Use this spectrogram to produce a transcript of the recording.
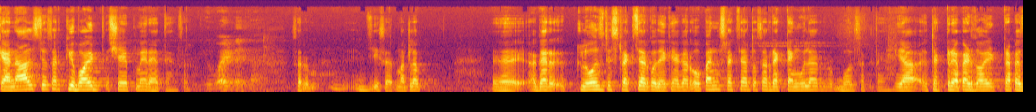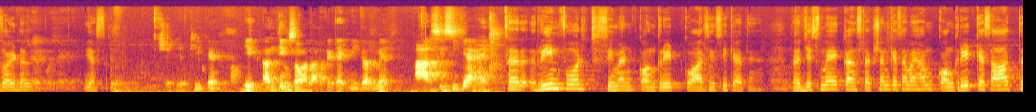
कैनाल्स जो सर क्यूबॉइड शेप में रहते हैं सर। सर जी सर मतलब अगर क्लोज्ड स्ट्रक्चर को देखें अगर ओपन स्ट्रक्चर तो सर रेक्टेंगुलर बोल सकते हैं या ट्रेपेजॉइड ट्रेपेजॉइडल यस सर चलिए ठीक है। एक अंतिम सवाल आपके टेक्निकल में आरसीसी क्या है? सर रीइंफोर्स्ड सीमेंट कंक्रीट को आरसीसी कहते हैं। सर जिसमें कंस्ट्रक्शन के समय हम कंक्रीट के साथ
